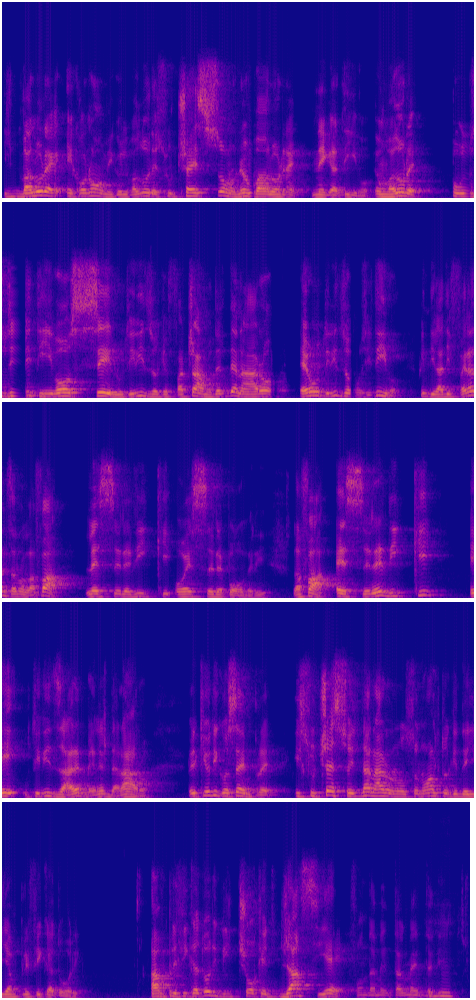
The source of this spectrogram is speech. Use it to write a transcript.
il valore economico, il valore successo non è un valore negativo, è un valore positivo se l'utilizzo che facciamo del denaro è un utilizzo positivo. Quindi la differenza non la fa l'essere ricchi o essere poveri, la fa essere ricchi e utilizzare bene il denaro. Perché io dico sempre, il successo e il denaro non sono altro che degli amplificatori, amplificatori di ciò che già si è fondamentalmente mm-hmm. dentro.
